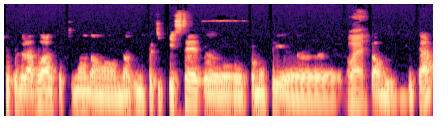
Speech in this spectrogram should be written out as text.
plutôt que de l'avoir effectivement dans, dans une petite caissette euh, comme on fait euh, Ouais. par des, des cas.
